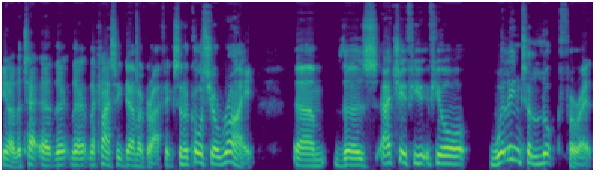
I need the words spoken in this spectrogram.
you know, the, te- uh, the, the the classic demographics. And of course, you're right um, there's actually if you if you're willing to look for it,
